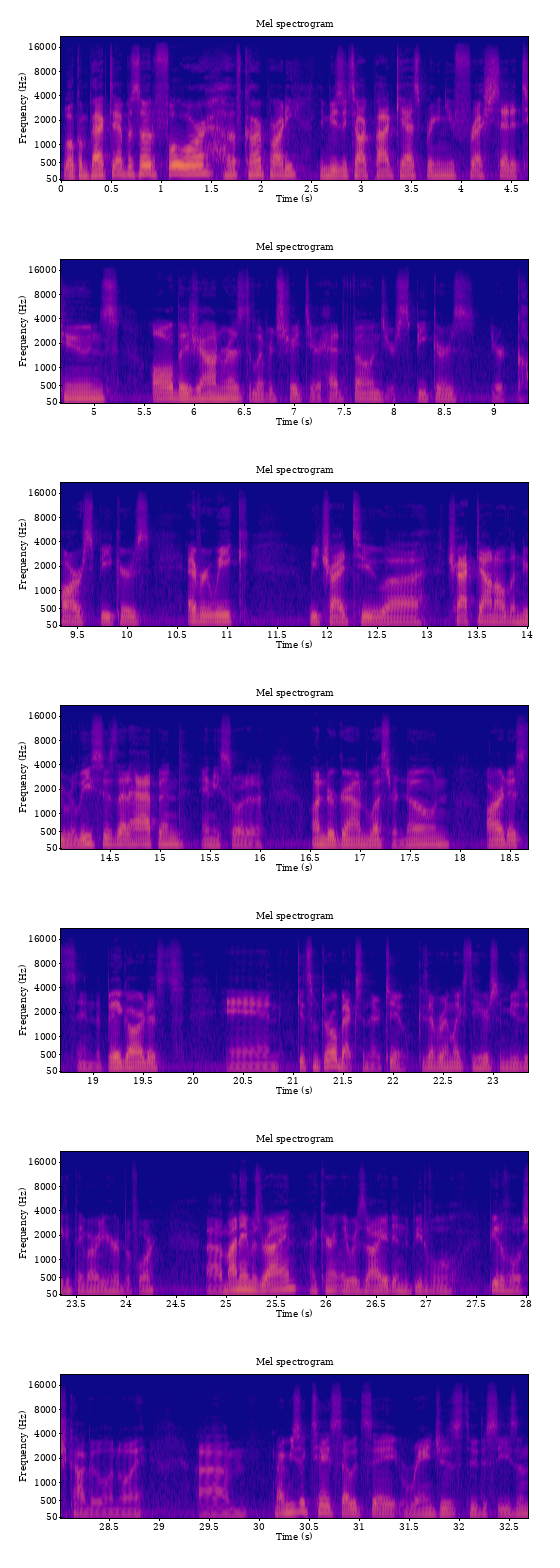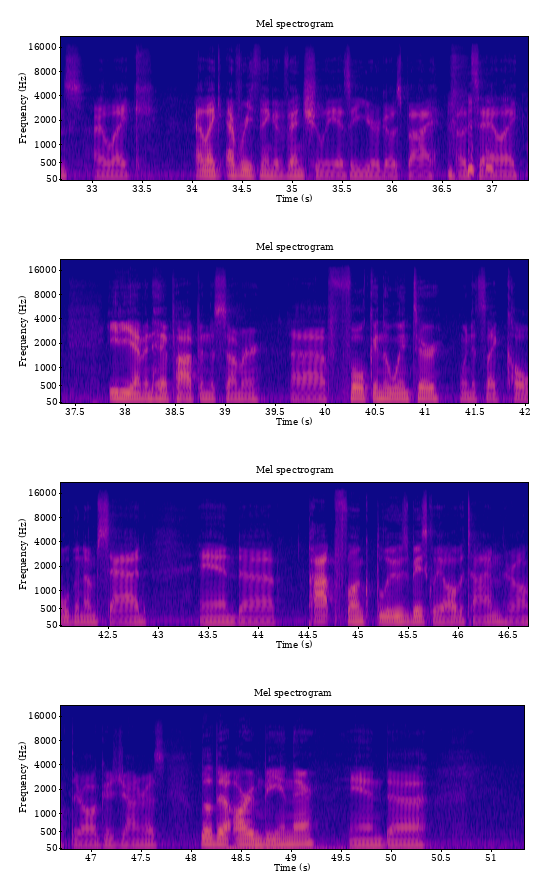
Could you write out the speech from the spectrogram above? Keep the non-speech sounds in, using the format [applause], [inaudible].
Welcome back to episode four of Car Party, the music talk podcast, bringing you fresh set of tunes, all the genres delivered straight to your headphones, your speakers, your car speakers. Every week, we try to uh, track down all the new releases that happened, any sort of underground, lesser known artists and the big artists, and get some throwbacks in there too, because everyone likes to hear some music that they've already heard before. Uh, my name is Ryan. I currently reside in the beautiful, beautiful Chicago, Illinois. Um, my music taste, I would say, ranges through the seasons. I like, I like everything. Eventually, as a year goes by, I would say I [laughs] like EDM and hip hop in the summer, uh, folk in the winter when it's like cold and I'm sad, and uh, pop, funk, blues, basically all the time. They're all they're all good genres. A little bit of R and B in there, and uh,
